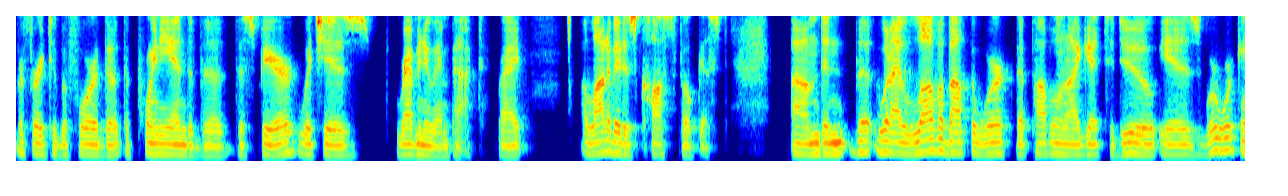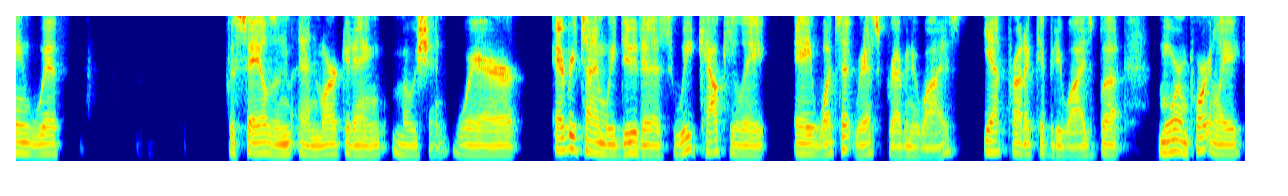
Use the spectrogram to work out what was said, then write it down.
referred to before, the, the pointy end of the, the spear, which is revenue impact, right? A lot of it is cost focused. Um, then the, what I love about the work that Pablo and I get to do is we're working with the sales and, and marketing motion where every time we do this, we calculate a what's at risk revenue wise yeah, productivity wise, but more importantly,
